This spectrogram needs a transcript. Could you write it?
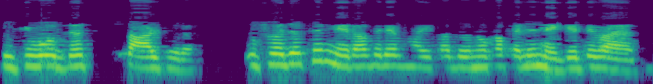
क्योंकि वो जस्ट स्टार्ट हो रहा है. उस वजह से मेरा, मेरे भाई का, दोनों का पहले नेगेटिव आया था.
